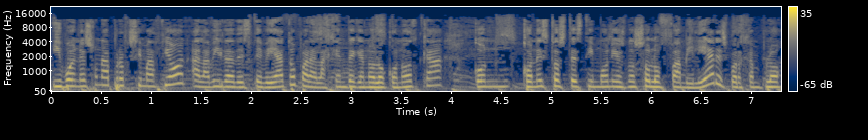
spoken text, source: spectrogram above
Y bueno, es una aproximación a la vida de este beato para la gente que no lo conozca, con, con estos testimonios no solo familiares. Por ejemplo,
